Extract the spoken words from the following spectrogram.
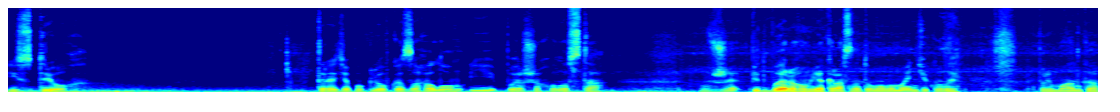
із трьох. Третя покльовка загалом і перша холоста. Вже під берегом якраз на тому моменті, коли приманка,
